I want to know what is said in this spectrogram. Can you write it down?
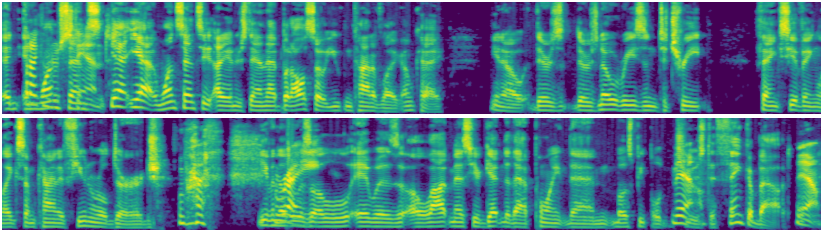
in, I in can one sense, yeah, yeah, in one sense, I understand that, but also you can kind of like, okay, you know, there's there's no reason to treat Thanksgiving like some kind of funeral dirge, even though it was a it was a lot messier getting to that point than most people choose Yeah. to think about. Yeah.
